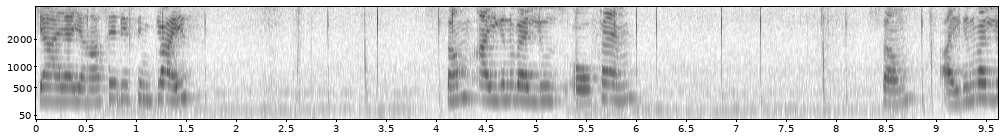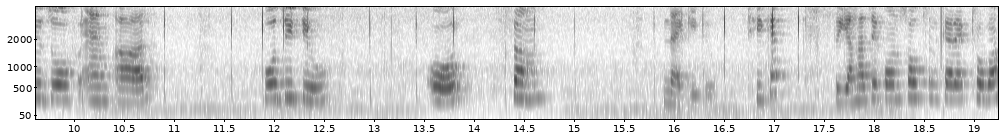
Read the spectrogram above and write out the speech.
क्या आया यहाँ से? This implies some eigenvalues of m, some eigenvalues of m are positive और सम नेगेटिव ठीक है? तो यहाँ से कौन सा ऑप्शन करेक्ट होगा?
